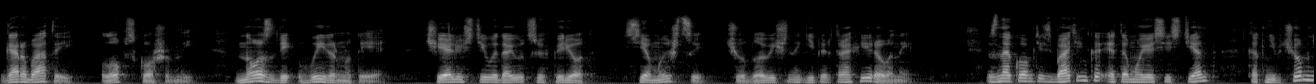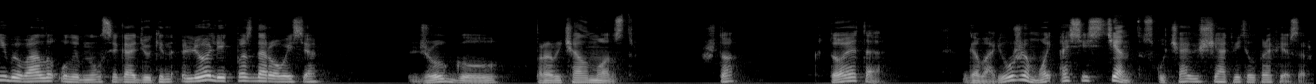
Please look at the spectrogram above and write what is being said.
горбатый, лоб скошенный, ноздри вывернутые, челюсти выдаются вперед, все мышцы чудовищно гипертрофированы. Знакомьтесь, батенька, это мой ассистент, как ни в чем не бывало, улыбнулся Гадюкин. Лёлик, поздоровайся. "Джугу", прорычал монстр. "Что? Кто это?" "Говорю же, мой ассистент", скучающе ответил профессор.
